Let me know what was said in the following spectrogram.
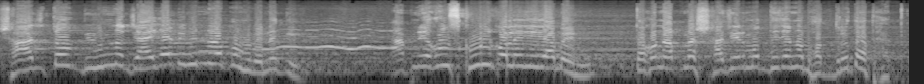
সাজ তো বিভিন্ন জায়গায় বিভিন্ন রকম হবে নাকি? আপনি যখন স্কুল কলেজে যাবেন, তখন আপনার সাজের মধ্যে যেন ভদ্রতা থাকে।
